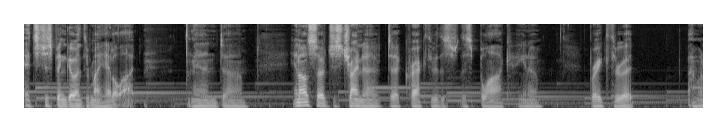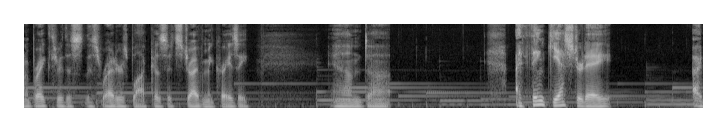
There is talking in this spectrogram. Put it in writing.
it's just been going through my head a lot and um and also just trying to to crack through this this block, you know, break through it. I want to break through this this writer's block because it's driving me crazy. And uh, I think yesterday I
